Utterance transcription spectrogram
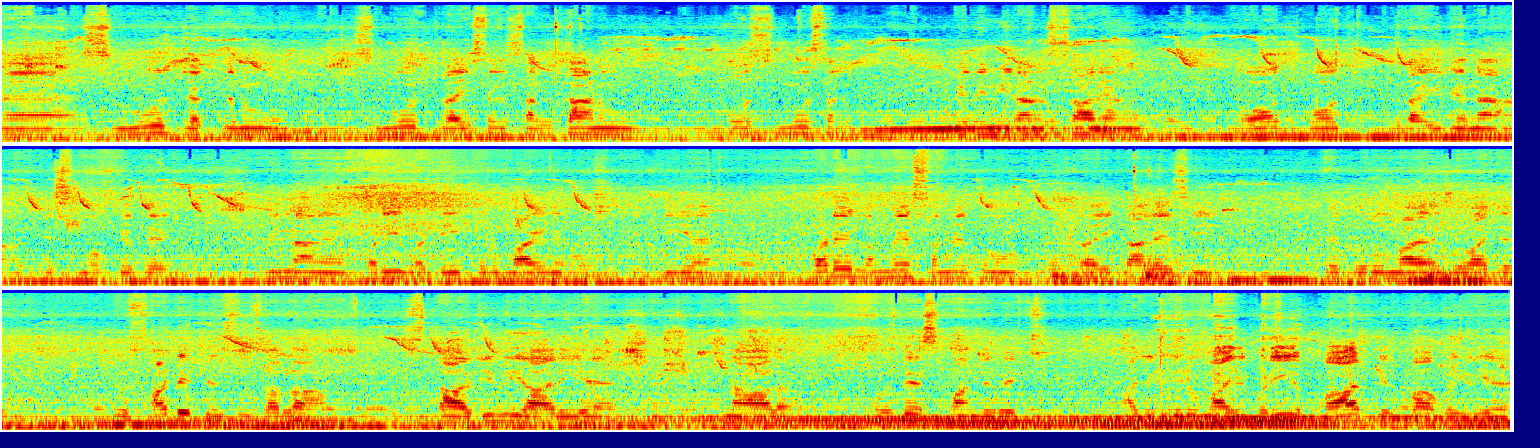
ਮੈਂ ਸਮੂਹ ਜਗਤ ਨੂੰ, ਸਮੂਹ ਟ੍ਰਾਈਸਨ ਸੰਗਤਾਂ ਨੂੰ ਉਹ ਸਮੂਹ ਸੰਗ, ਮੇਰੇ ਵੀਰਾਂ ਨੂੰ ਸਾਰਿਆਂ ਨੂੰ ਬਹੁਤ ਬਹੁਤ ਵਧਾਈ ਦੇਣਾ ਹਾਂ ਇਸ ਮੌਕੇ ਤੇ, ਜਿਨ੍ਹਾਂ ਨੇ ਬੜੀ ਵੱਡੀ ਗੁਰੂ ਮਹਾਰਾਜ ਨੇ ਕੋਸ਼ਿਸ਼ ਕੀਤੀ ਹੈ। ਬੜੇ ਲੰਮੇ ਸਮੇਂ ਤੋਂ ਟਰਾਈ ਕਰ ਰਹੇ ਸੀ ਤੇ ਗੁਰੂ ਮਹਾਰਾਜ ਜੋ ਅੱਜ ਜੋ 350 ਸਾਲਾ ਸ਼ਤਾਬਦੀ ਵੀ ਆ ਰਹੀ ਹੈ, ਨਾਲ ਉਸ ਦੇ ਸੰਬੰਧ ਵਿੱਚ ਅੱਜ ਗੁਰੂ ਮਹਾਰਾਜ ਦੀ ਬੜੀ ਅਪਾਰ ਕਿਰਪਾ ਹੋਈ ਹੈ।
